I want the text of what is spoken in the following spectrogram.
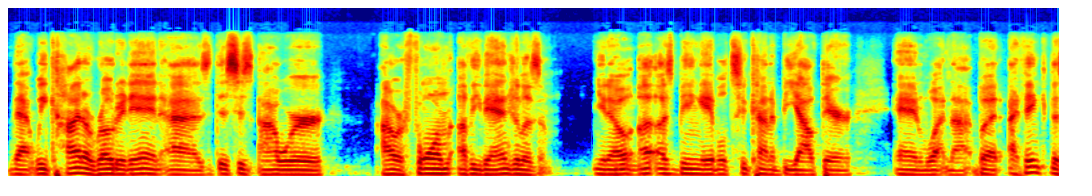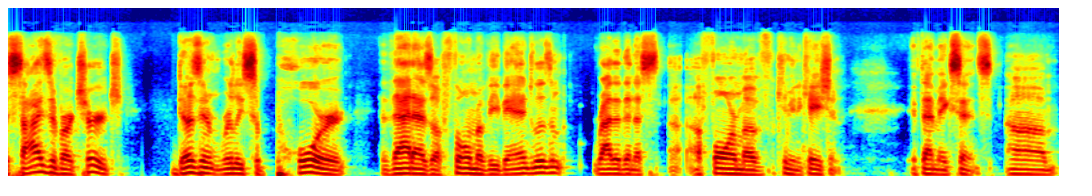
that we kind of wrote it in as this is our our form of evangelism. You know, Mm. u- us being able to kind of be out there and whatnot. But I think the size of our church doesn't really support that as a form of evangelism rather than a, a form of communication, if that makes sense. Um,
